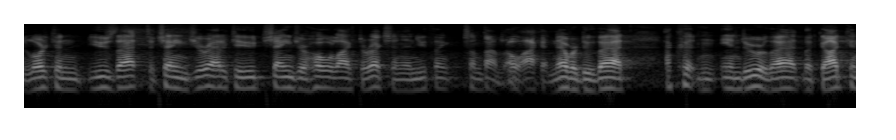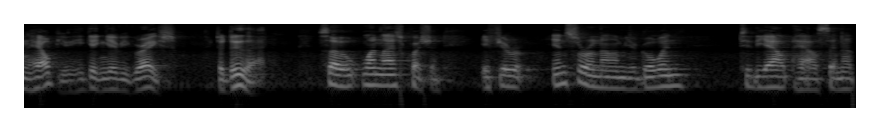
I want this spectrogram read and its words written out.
and the Lord can use that to change your attitude, change your whole life direction. And you think sometimes, oh, I could never do that. I couldn't endure that. But God can help you, He can give you grace to do that. So, one last question. If you're in Suriname, you're going to the outhouse and a,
